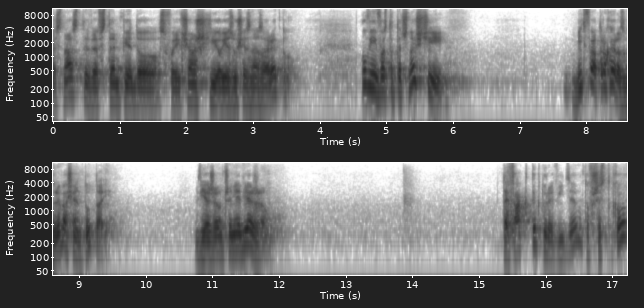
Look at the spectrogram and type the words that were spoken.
XVI we wstępie do swojej książki o Jezusie z Nazaretu. Mówi w ostateczności bitwa trochę rozgrywa się tutaj, Wierzę czy nie wierzę? Te fakty, które widzę, to wszystko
